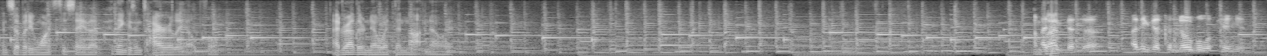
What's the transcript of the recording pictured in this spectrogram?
and somebody wants to say that. I think it's entirely helpful. I'd rather know it than not know it. I'm I glad. think that's a I think that's a noble opinion.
